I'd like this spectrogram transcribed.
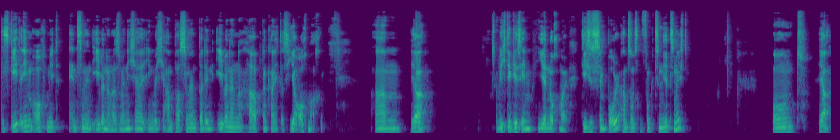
das geht eben auch mit einzelnen Ebenen. Also wenn ich ja irgendwelche Anpassungen bei den Ebenen habe, dann kann ich das hier auch machen. Ähm, ja, wichtig ist eben hier nochmal dieses Symbol, ansonsten funktioniert es nicht. Und ja,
